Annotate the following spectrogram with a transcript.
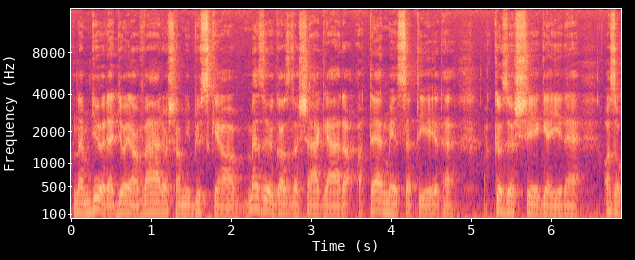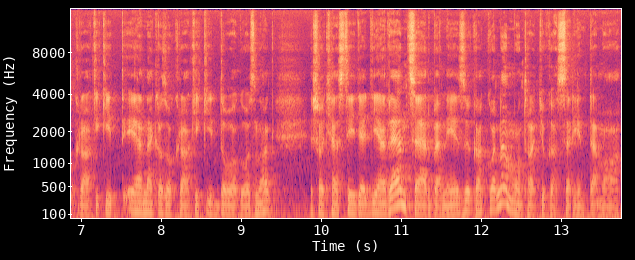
hanem Győr egy olyan város, ami büszke a mezőgazdaságára, a természetére, a közösségeire, azokra, akik itt élnek, azokra, akik itt dolgoznak, és hogyha ezt így egy ilyen rendszerben nézzük, akkor nem mondhatjuk azt szerintem a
